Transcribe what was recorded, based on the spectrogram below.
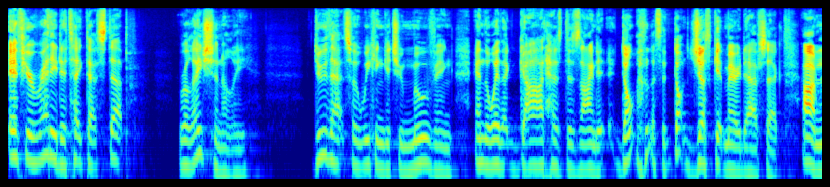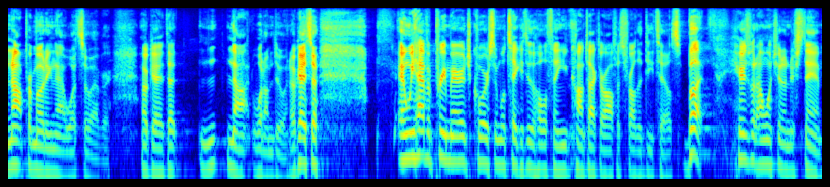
If you're ready to take that step relationally, do that so we can get you moving in the way that God has designed it. Don't listen, don't just get married to have sex. I'm not promoting that whatsoever. Okay? That not what I'm doing. Okay? So and we have a pre marriage course, and we'll take you through the whole thing. You contact our office for all the details. But here's what I want you to understand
